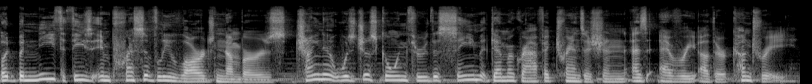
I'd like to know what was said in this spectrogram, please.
But beneath these impressively large numbers, China was just going through the same demographic transition as every other country.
